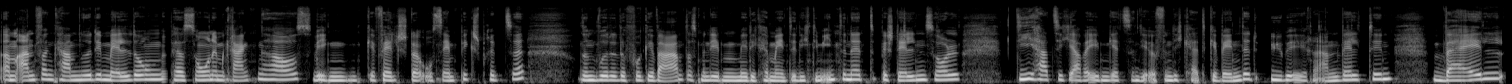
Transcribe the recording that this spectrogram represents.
Am Anfang kam nur die Meldung, Person im Krankenhaus wegen gefälschter Ozempic-Spritze. Dann wurde davor gewarnt, dass man eben Medikamente nicht im Internet bestellen soll. Die hat sich aber eben jetzt an die Öffentlichkeit gewendet über ihre Anwältin, weil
